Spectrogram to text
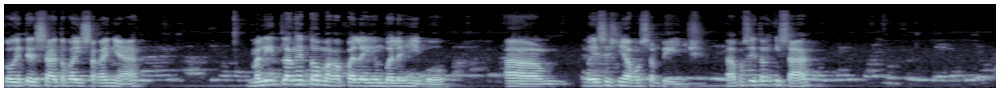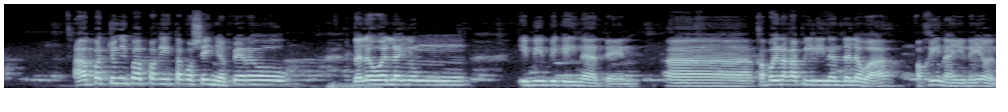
kung interesado kayo sa kanya, maliit lang ito, makapalay yung balahibo. Um, message niya ako sa page. Tapos itong isa, apat yung ipapakita ko sa inyo, pero dalawa lang yung ibibigay natin. Ah, kapag nakapili ng dalawa, okay na, yun na yun.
